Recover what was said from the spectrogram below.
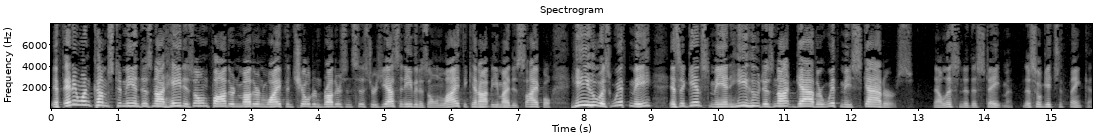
If anyone comes to me and does not hate his own father and mother and wife and children, brothers and sisters, yes, and even his own life, he cannot be my disciple. He who is with me is against me, and he who does not gather with me scatters. Now listen to this statement. This will get you thinking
